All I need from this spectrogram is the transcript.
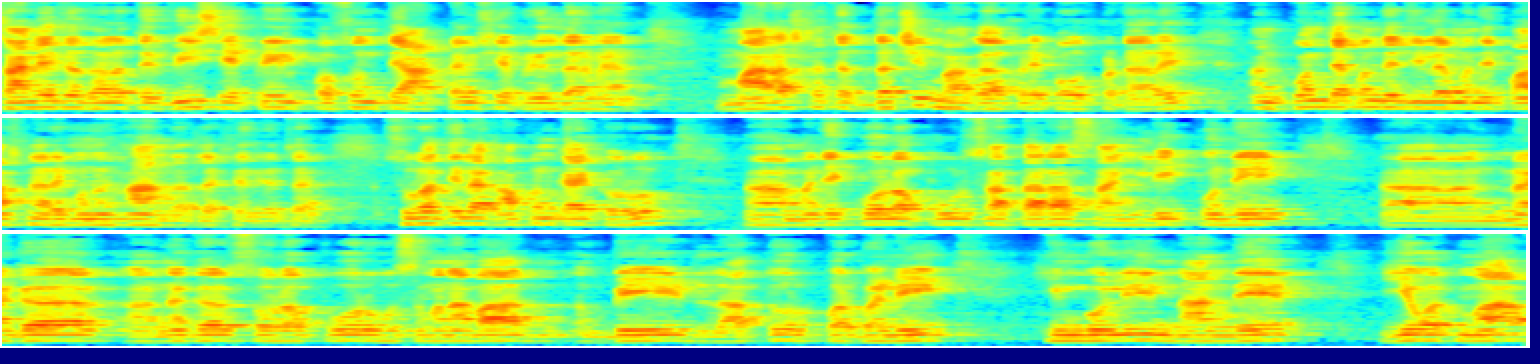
सांगायचं झालं तर वीस एप्रिलपासून ते अठ्ठावीस एप्रिल दरम्यान महाराष्ट्राच्या दक्षिण भागाकडे पाऊस पडणार आहे आणि कोणत्या कोणत्या जिल्ह्यामध्ये पासणार आहे म्हणून हा अंदाज लक्षात घ्यायचा आहे. सुरुवातीला आपण काय करू म्हणजे कोल्हापूर सातारा सांगली पुणे नगर नगर सोलापूर उस्मानाबाद बीड लातूर परभणी हिंगोली नांदेड यवतमाळ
